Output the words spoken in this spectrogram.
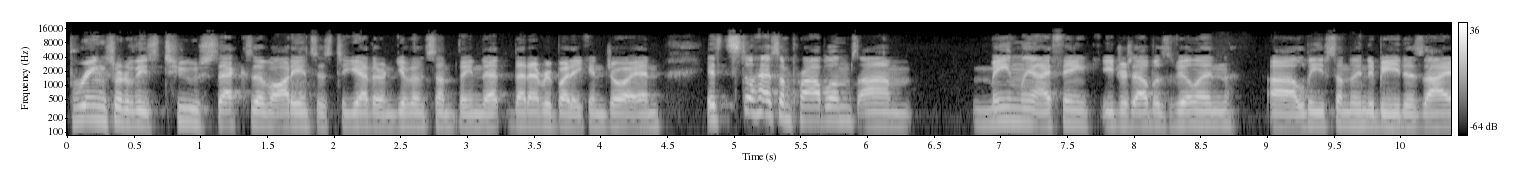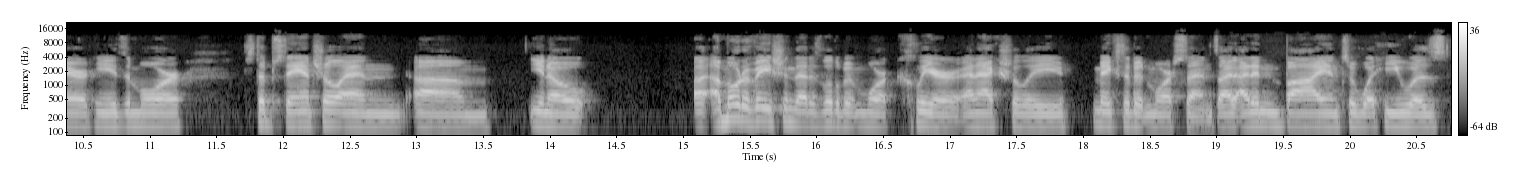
bring sort of these two sects of audiences together and give them something that that everybody can enjoy. And it still has some problems. Um, mainly, I think Idris Elba's villain uh, leaves something to be desired. He needs a more substantial and um, you know a, motivation that is a little bit more clear and actually makes a bit more sense. I, I didn't buy into what he was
